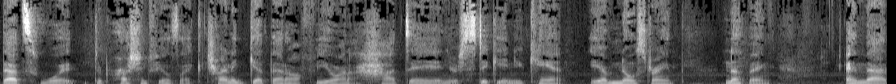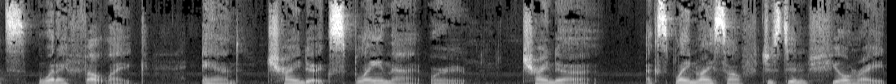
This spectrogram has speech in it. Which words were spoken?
That's what depression feels like. Trying to get that off of you on a hot day and you're sticky and you can't. You have no strength, nothing. And that's what I felt like. And trying to explain that or trying to explain myself just didn't feel right.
